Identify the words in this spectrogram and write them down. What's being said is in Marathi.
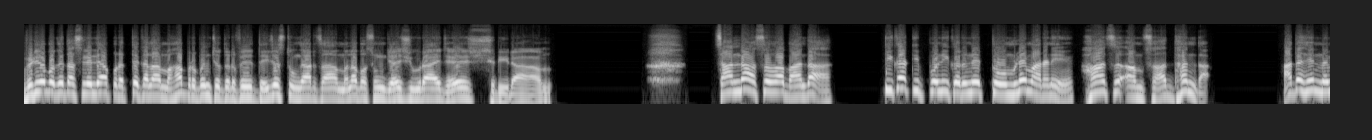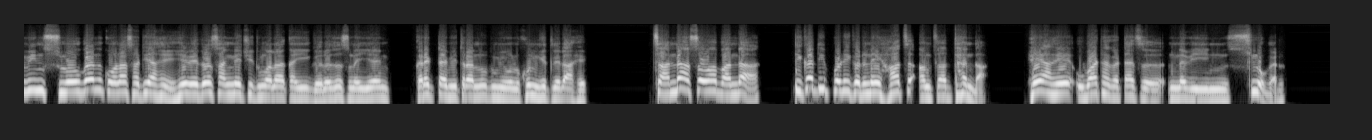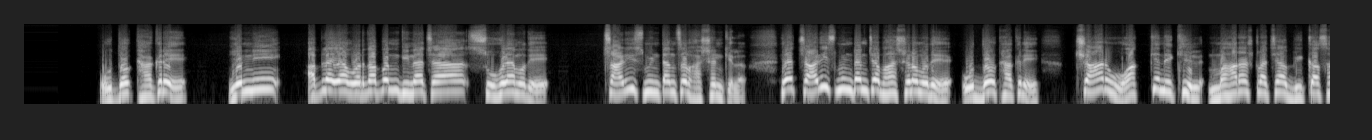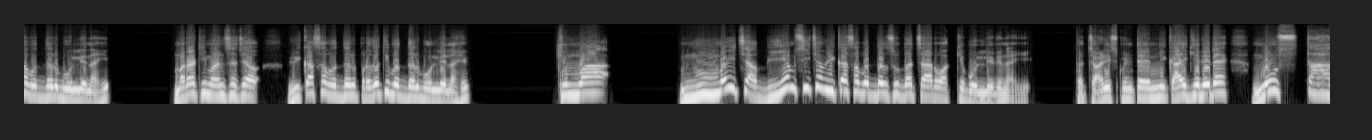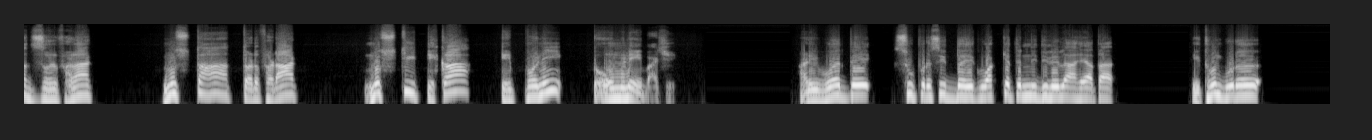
व्हिडिओ बघत असलेल्या प्रत्येकाला महाप्रपंचतर्फे तेजस तुंगारचा मनापासून जय शिवराय जय श्रीराम. चांदा असो हा बांधा टीका टिप्पणी करणे टोमडे मारणे हाच आमचा धंदा. आता हे नवीन स्लोगन कोणासाठी आहे हे वेगळं सांगण्याची तुम्हाला काही गरजच नाहीये. करेक्ट आहे मित्रांनो तुम्ही ओळखून घेतलेलं आहे. चांदा असो हा बांधा टीका टिप्पणी करणे हाच आमचा धंदा. हे आहे उबाठा गटाचं नवीन स्लोगन. उद्धव ठाकरे यांनी आपल्या या वर्धापन दिनाच्या सोहळ्यामध्ये चाळीस मिनिटांचं भाषण केलं. या चाळीस मिनिटांच्या भाषणामध्ये उद्धव ठाकरे चार वाक्य देखील महाराष्ट्राच्या विकासाबद्दल बोलले नाहीत. मराठी माणसाच्या विकासाबद्दल प्रगतीबद्दल बोलले नाहीत. किंवा मुंबईच्या बीएमसीच्या विकासाबद्दल सुद्धा चार वाक्य बोललेले नाही तर चाळीस मिनिटं यांनी काय केलेलं आहे? नुसता जळफळाट नुसता तडफडाट नुसती टीका टिप्पणी टोमणेबाजी आणि वर ते सुप्रसिद्ध एक वाक्य त्यांनी दिलेलं आहे आता. इथून पुढं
